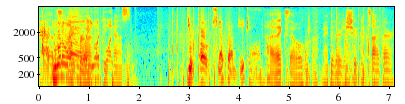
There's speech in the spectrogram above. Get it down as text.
I got You a wanna, uh, sniper you on decon. You, oh, sniper on decon. I think so. Or maybe they're just shooting inside there.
